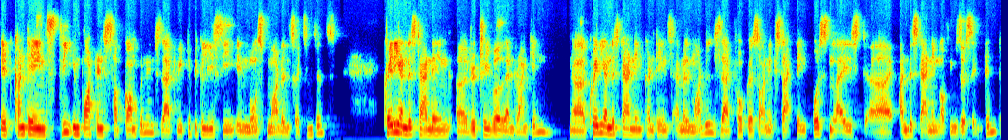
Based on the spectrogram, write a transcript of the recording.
It contains three important subcomponents that we typically see in most modern search engines query understanding, uh, retrieval, and ranking. Uh, query understanding contains ML models that focus on extracting personalized uh, understanding of users' intent.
